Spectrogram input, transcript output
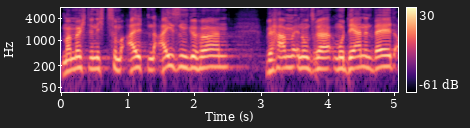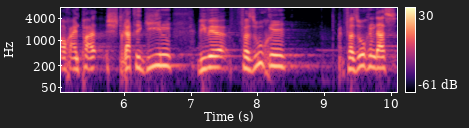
Man möchte nicht zum alten Eisen gehören. Wir haben in unserer modernen Welt auch ein paar Strategien, wie wir versuchen, versuchen das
